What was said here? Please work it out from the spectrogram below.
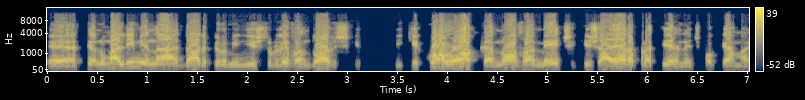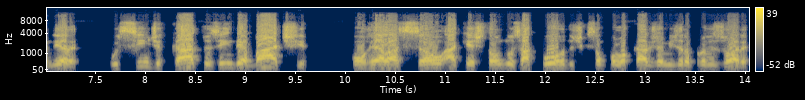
é, tendo uma liminar dada pelo ministro Lewandowski, e que coloca novamente, que já era para ter, né, de qualquer maneira, os sindicatos em debate com relação à questão dos acordos que são colocados na medida provisória,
